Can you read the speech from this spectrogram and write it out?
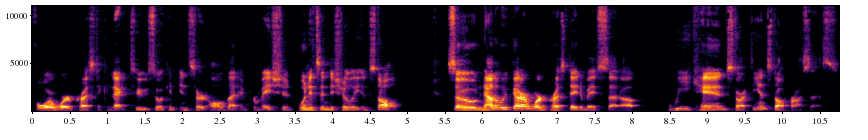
for WordPress to connect to so it can insert all that information when it's initially installed. So now that we've got our WordPress database set up, we can start the install process.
